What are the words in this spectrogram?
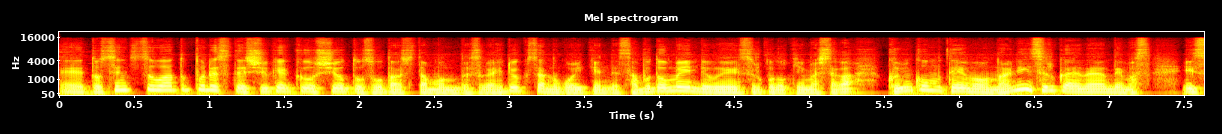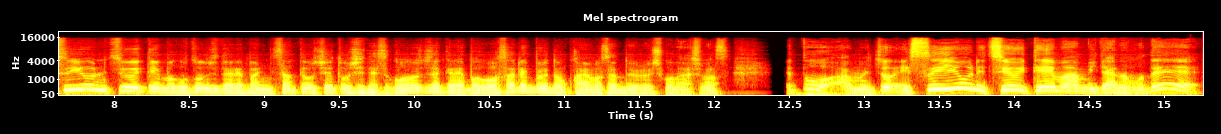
えっ、ー、と、先日ワードプレスで集客をしようと相談したものですが、ひろゆきさんのご意見でサブドメインで運営することを決めましたが、組み込むテーマを何にするかで悩んでいます。SEO に強いテーマご存知であれば2、3点教えてほしいです。ご存知なければ噂レベルでも買えませんのでよろしくお願いします。えっと、あの、一応 SEO に強いテーマみたいなので、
